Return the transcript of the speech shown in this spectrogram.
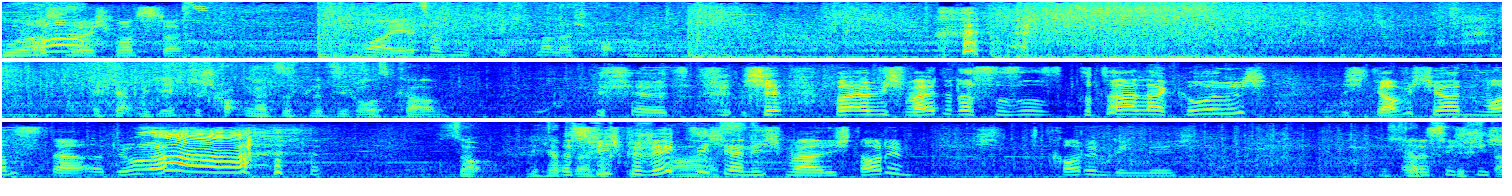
Wow. Was höre ich Monster? Boah, jetzt hat mich echt mal erschrocken. ich habe mich echt erschrocken, als es plötzlich rauskam. Ich, jetzt- ich, vor allem, ich meinte das so, total lakonisch. Ich glaube, ich höre ein Monster. Und du, ah! So, ich hab Das Viech bewegt sich ja nicht mal. Ich trau dem, ich trau dem Ding nicht. Ich weil hab's sich nicht-.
